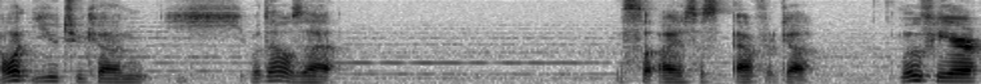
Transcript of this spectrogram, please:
I want you to come. What the hell is that? It's the ISS Africa. Move here,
